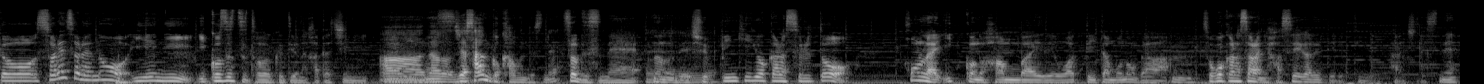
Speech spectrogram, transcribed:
とそれぞれの家に1個ずつ届くっていうような形にああなります。なるほど。じゃあ3個買うんですね。そうですね。なので出品企業からすると本来1個の販売で終わっていたものが、うん。そこからさらに派生が出てるっていう感じですね。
